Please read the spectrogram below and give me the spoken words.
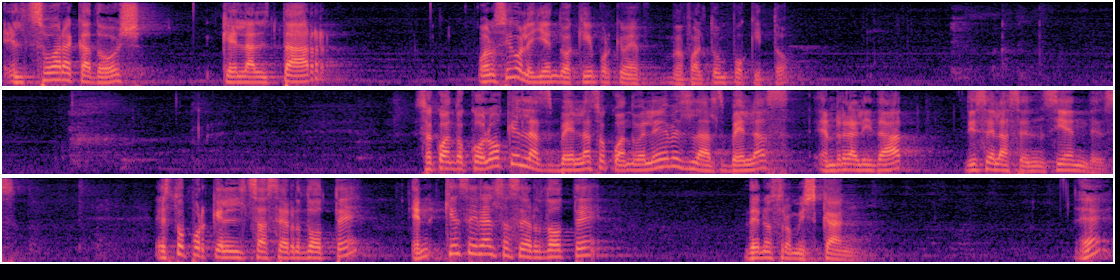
el Zohar Kadosh que el altar, bueno, sigo leyendo aquí porque me, me faltó un poquito. O sea, cuando coloques las velas o cuando eleves las velas, en realidad, dice, las enciendes. Esto porque el sacerdote, ¿quién sería el sacerdote de nuestro Mishkan? ¿Eh?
